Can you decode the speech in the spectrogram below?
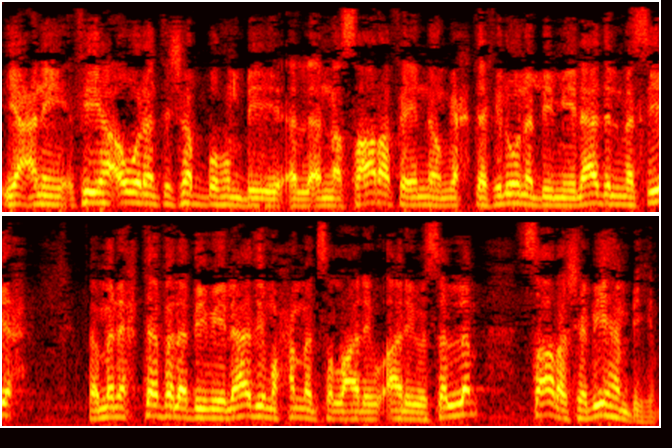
يعني فيها أولا تشبه بالنصارى فإنهم يحتفلون بميلاد المسيح فمن احتفل بميلاد محمد صلى الله عليه وسلم صار شبيها بهم.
